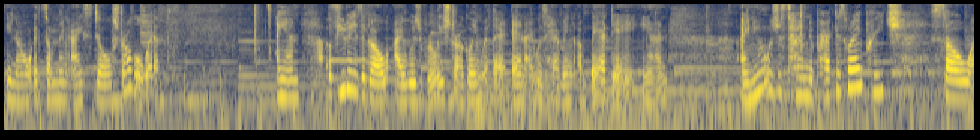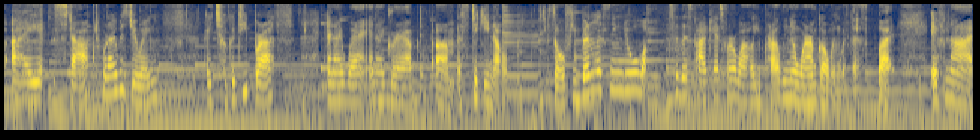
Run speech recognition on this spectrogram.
you know, it's something I still struggle with. And a few days ago, I was really struggling with it and I was having a bad day. And I knew it was just time to practice what I preach. So I stopped what I was doing. I took a deep breath and I went and I grabbed um, a sticky note. So if you've been listening to, a, to this podcast for a while, you probably know where I'm going with this. But if not,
